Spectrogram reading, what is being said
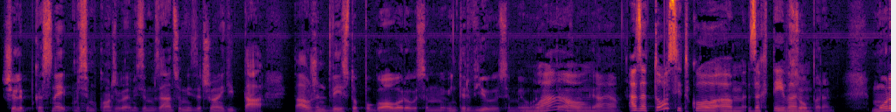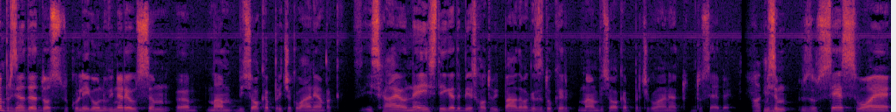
Šele kasneje, mislim, končno, mislim, zanj so mi izračunali neki ta. Tažen 200 pogovorov, sem, intervjujev sem imel. ali Wow. takega. Ja, ja. A zato si tako um, zahteven? Zoperen. Moram priznati, da do kolegov novinarjev sem, um, imam visoka pričakovanja, ampak izhajajo ne iz tega, da bi jaz hotel biti pamet, ampak zato, ker imam visoka pričakovanja tudi do sebe. Ok. Mislim, za vse svoje,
